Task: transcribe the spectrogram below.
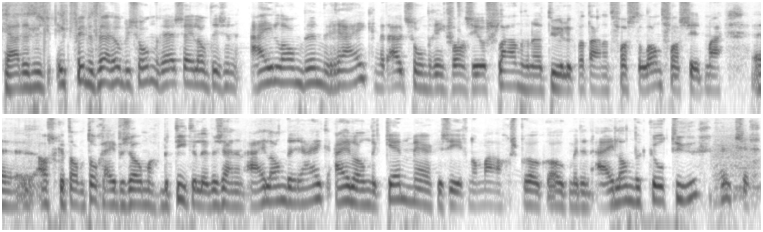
Ja, dat is, ik vind het wel heel bijzonder. Hè? Zeeland is een eilandenrijk. Met uitzondering van Zeeuws-Vlaanderen natuurlijk, wat aan het vasteland vastzit. Maar uh, als ik het dan toch even zo mag betitelen, we zijn een eilandenrijk. Eilanden kenmerken zich normaal gesproken ook met een eilandencultuur. Ik zeg,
